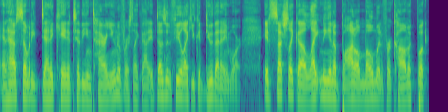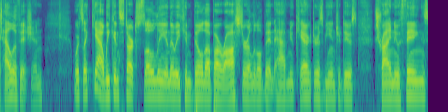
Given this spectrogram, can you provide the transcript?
and have somebody dedicated to the entire universe like that. It doesn't feel like you could do that anymore. It's such like a lightning in a bottle moment for comic book television where it's like, yeah, we can start slowly and then we can build up our roster a little bit and have new characters be introduced, try new things,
